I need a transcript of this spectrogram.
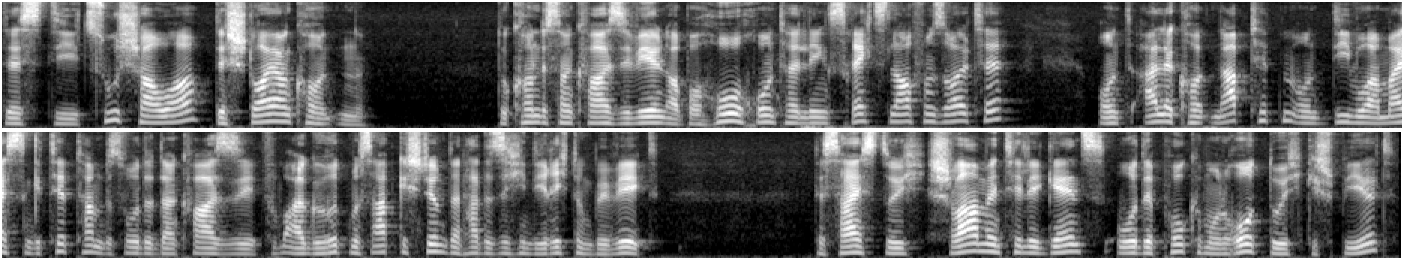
dass die Zuschauer das steuern konnten. Du konntest dann quasi wählen, ob er hoch, runter, links, rechts laufen sollte. Und alle konnten abtippen und die, wo am meisten getippt haben, das wurde dann quasi vom Algorithmus abgestimmt, dann hat er sich in die Richtung bewegt. Das heißt, durch Schwarmintelligenz wurde Pokémon Rot durchgespielt.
